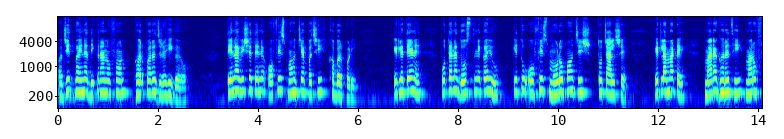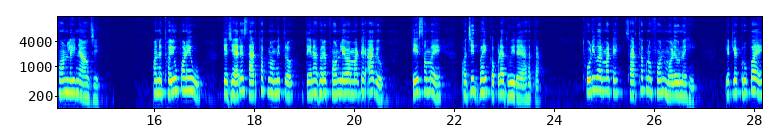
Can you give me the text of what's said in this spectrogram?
અજીતભાઈના દીકરાનો ફોન ઘર પર જ રહી ગયો. તેના વિશે તેને ઓફિસ પહોંચ્યા પછી ખબર પડી. એટલે તેણે પોતાના દોસ્તને કહ્યું કે, તું ઓફિસ મોડો પહોંચીશ તો ચાલશે. એટલા માટે મારા ઘરેથી મારો ફોન લઈને આવજે. અને થયું પણ એવું કે જ્યારે સાર્થકનો મિત્ર તેના ઘરે ફોન લેવા માટે આવ્યો, તે સમયે અજીતભાઈ કપડાં ધોઈ રહ્યા હતા. થોડીવાર માટે સાર્થકનો ફોન મળ્યો નહીં. એટલે કૃપાએ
